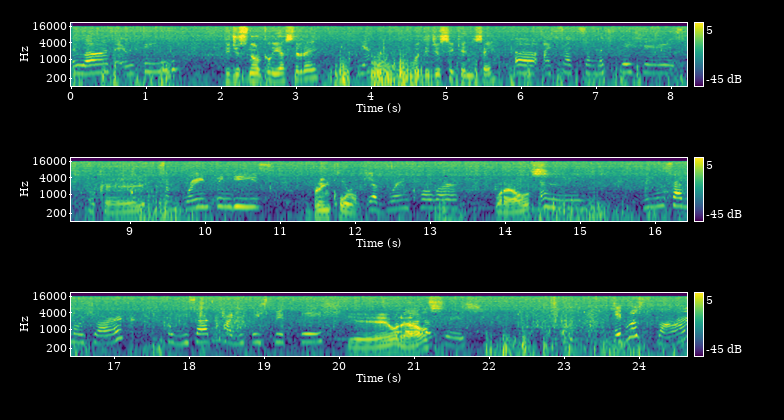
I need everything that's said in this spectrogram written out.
I love everything. Did you snorkel yesterday? Yeah. What did you see? Can you say? Uh, I caught so much fishes, Okay. some thingies, Brain coral. yeah, brain color, What else? and we didn't saw no shark, but we saw tiny fish, big fish. Yeah, what a lot of else? fish. It was fun,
